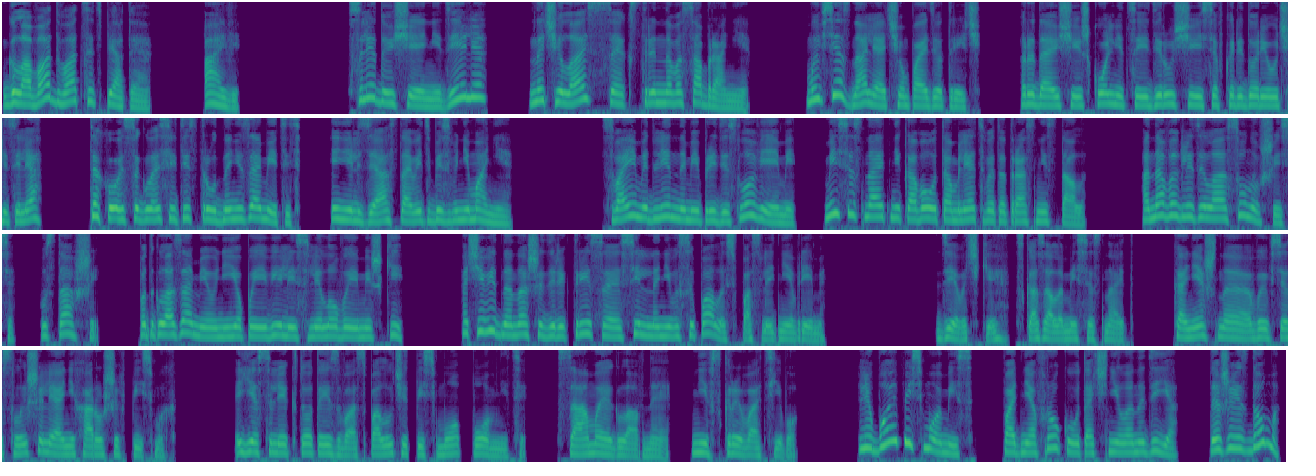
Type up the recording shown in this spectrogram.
Глава 25. Айви. Следующая неделя началась с экстренного собрания. Мы все знали, о чем пойдет речь. Рыдающие школьницы и дерущиеся в коридоре учителя — такое, согласитесь, трудно не заметить, и нельзя оставить без внимания. Своими длинными предисловиями миссис Найт никого утомлять в этот раз не стала. Она выглядела осунувшейся, уставшей. Под глазами у нее появились лиловые мешки, Очевидно, наша директриса сильно не высыпалась в последнее время. «Девочки», — сказала миссис Найт, «конечно, вы все слышали о нехороших письмах. Если кто-то из вас получит письмо, помните, самое главное — не вскрывать его». «Любое письмо, мисс?» — подняв руку, уточнила Надия. «Даже из дома?»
